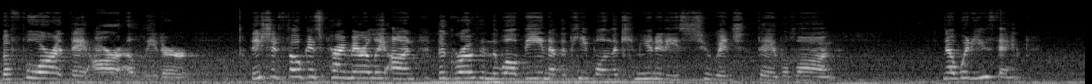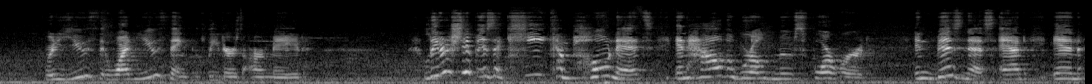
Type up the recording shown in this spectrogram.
before they are a leader. They should focus primarily on the growth and the well being of the people and the communities to which they belong. Now, what do you think? What do you th- why do you think leaders are made? Leadership is a key component in how the world moves forward in business and in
